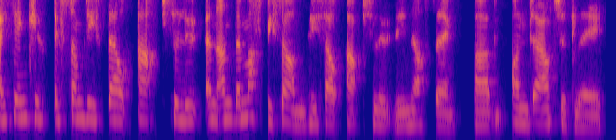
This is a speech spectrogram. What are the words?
I think if, if somebody felt absolute, and, and, there must be some who felt absolutely nothing, um, undoubtedly,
